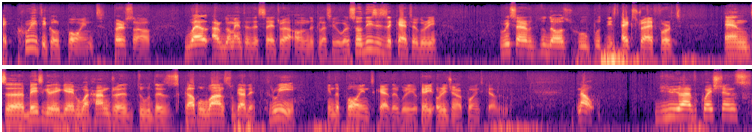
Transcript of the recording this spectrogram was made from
a critical point, personal, well argumented, etc., on the classical world. So this is a category reserved to those who put this extra effort, and uh, basically they gave 100 to those couple ones who got a three in the point category, okay, original point category. Now, do you have questions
